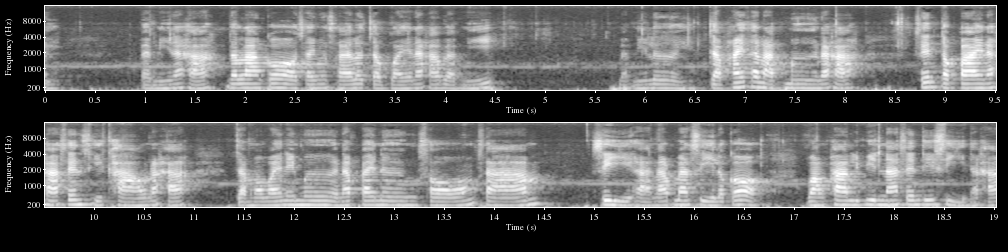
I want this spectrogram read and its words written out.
ย แบบนี้นะคะ ด้านล่างก็ใช้มือซ้ายเราจับไว้นะคะ แบบนี้ แบบนี้เลย จับให้ถนัดมือนะคะ เส้นต่อไปนะคะ เส้นสีขาวนะคะ จับมาไว้ในมือ นับไปหนึ่ง สี่ค่ะ นับมาสี่แล้วก็วางพาดริบบิ้นหน้าเส้นที่สี่นะคะ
